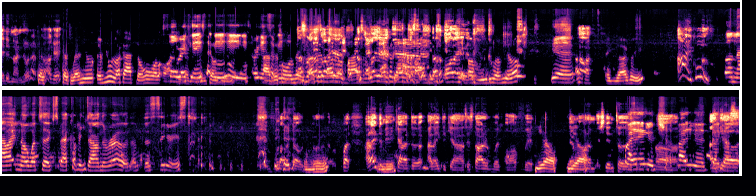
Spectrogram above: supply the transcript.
I did not know that. Okay. Because Oh, okay. when you if you look at the whole So Austin we're and Rachel Gale, mm, so we're getting uh, this something. whole That's thing, what, that's doesn't I that heard. That's all I heard. doesn't That's, that's all I heard. of Redo of Healer? Yeah. Uh, Exactly. all right, cool. Well, now I know what to expect coming down the road of this series. Without a doubt. Mhm. Without a doubt. But I like the main Mhm. character. I like the cast. It started with off with Yeah, them yeah. on a mission to fighting in, Uh, fighting in I like guess a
